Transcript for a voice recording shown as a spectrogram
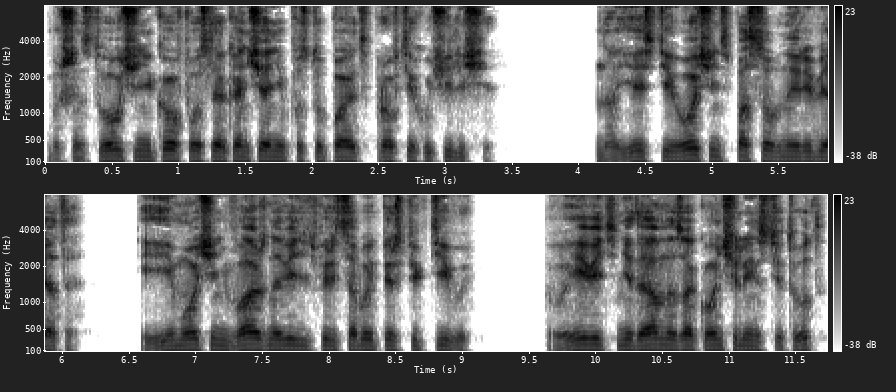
Большинство учеников после окончания поступают в профтехучилище. Но есть и очень способные ребята, и им очень важно видеть перед собой перспективы. Вы ведь недавно закончили институт?»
